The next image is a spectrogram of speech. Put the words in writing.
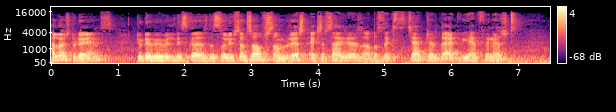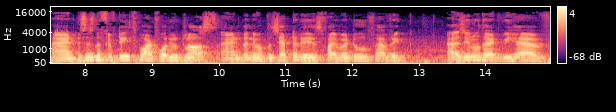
Hello students, today we will discuss the solutions of some rest exercises of the 6th chapter that we have finished and this is the 50th part for your class and the name of the chapter is fiber to fabric. As you know that we have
